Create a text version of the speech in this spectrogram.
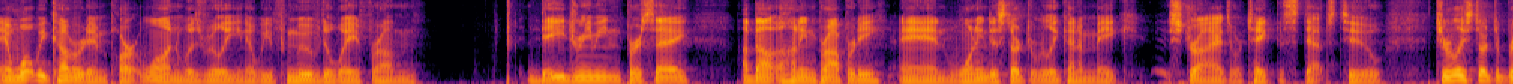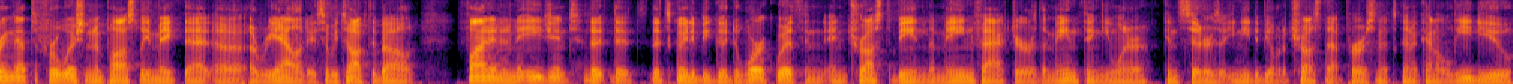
And what we covered in part one was really, you know, we've moved away from daydreaming per se about a hunting property and wanting to start to really kind of make strides or take the steps to to really start to bring that to fruition and possibly make that uh, a reality. So we talked about finding an agent that, that that's going to be good to work with and, and trust being the main factor, the main thing you want to consider is that you need to be able to trust that person that's going to kind of lead you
